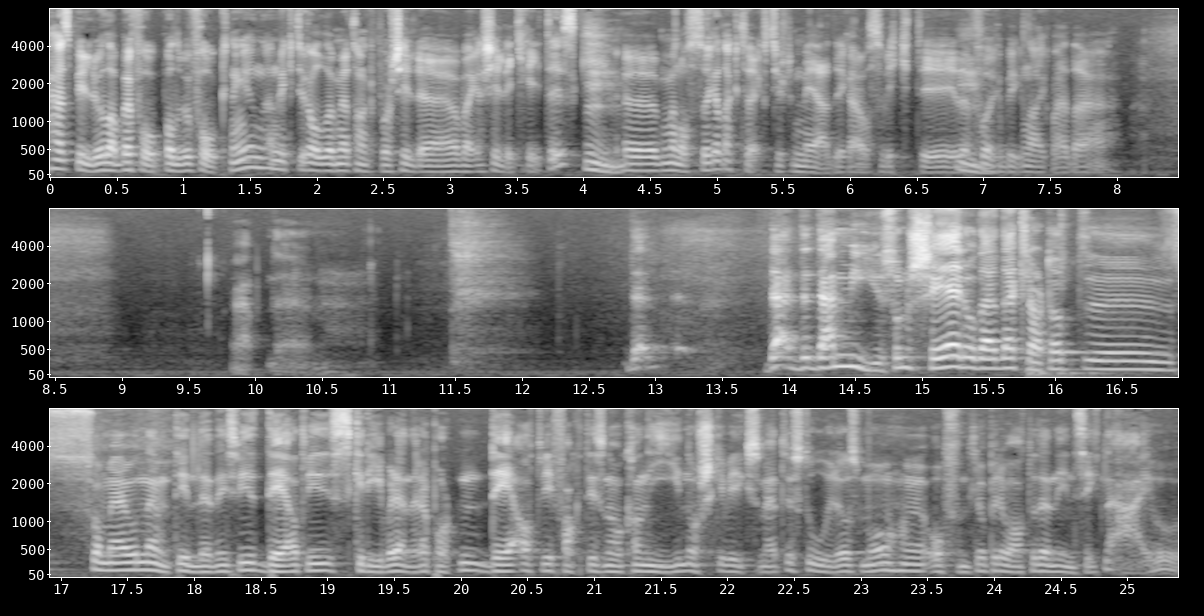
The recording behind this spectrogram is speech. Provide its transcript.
her spiller jo da befolk, både befolkningen en viktig rolle med tanke på å, skille, å være skillekritisk, mm. men også redaktørstyrte medier er også viktig i det mm. forebyggende arbeidet. Ja, det, det det, er mye som skjer, og det er, er klart at som jeg jo nevnte innledningsvis, det at vi skriver denne rapporten, det at vi faktisk nå kan gi norske virksomheter, store og små, offentlige og private, denne innsikten, er jo,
